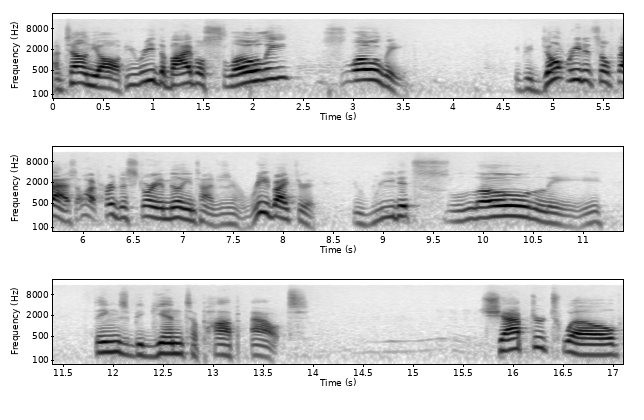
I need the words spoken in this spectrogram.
I'm telling you all, if you read the Bible slowly, slowly, if you don't read it so fast, oh, I've heard this story a million times, I'm just going to read right through it. If you read it slowly, things begin to pop out. Chapter 12,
